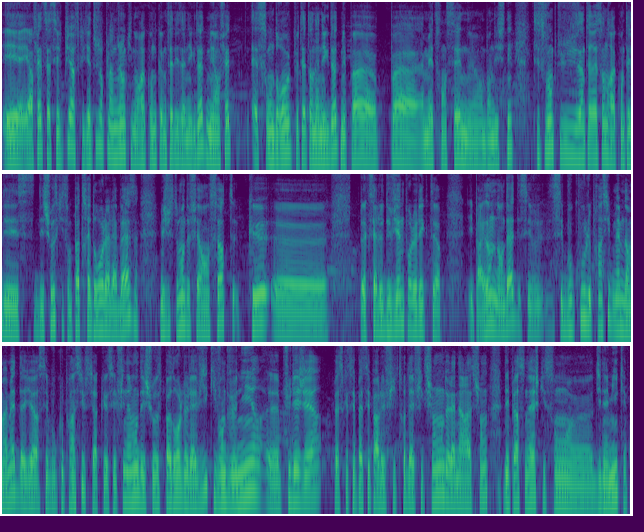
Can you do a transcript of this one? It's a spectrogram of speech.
Et, en fait, ça c'est le pire parce qu'il y a toujours plein de gens qui nous racontent comme ça des anecdotes, mais en fait, elles sont drôles peut-être en anecdote, mais pas, pas à mettre en scène en bande dessinée. C'est souvent plus intéressant de raconter des, choses qui sont pas très drôles à la base, mais justement de faire en sorte que, euh, que ça le devienne pour le lecteur. Et par exemple, dans Dad, c'est beaucoup le principe, même dans Mamet d'ailleurs, c'est beaucoup le principe, c'est-à-dire que c'est finalement des choses pas drôles de la vie qui vont devenir euh, plus légères parce que c'est passé par le filtre de la fiction, de la narration, des personnages qui sont euh, dynamiques.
